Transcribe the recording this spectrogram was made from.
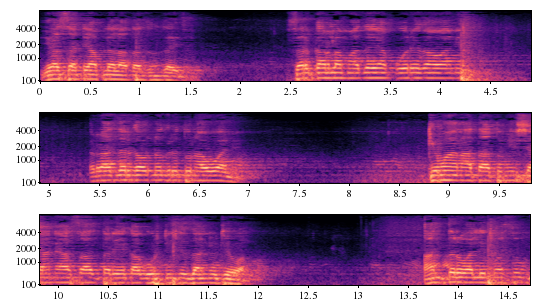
यासाठी आपल्याला आता झुंजायचं सरकारला माझं या कोरेगाव आणि राजरगाव नगरीतून आव्हान आहे. किमान आता तुम्ही शहाणे असाल तर एका गोष्टीची जाणीव ठेवा. आंतरवालीपासून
